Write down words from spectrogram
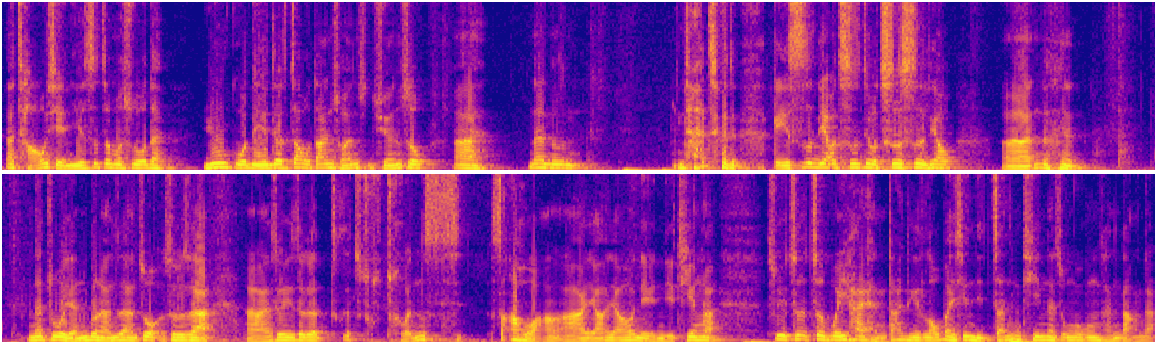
啊，朝鲜也是这么说的如果你的照单全全收啊，那都 那这个给饲料吃就吃饲料啊，那那做人不能这样做，是不是啊？啊，所以这个这个纯撒谎啊，然后然后你你听了，所以这这危害很大。你老百姓你真听了中国共产党的，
